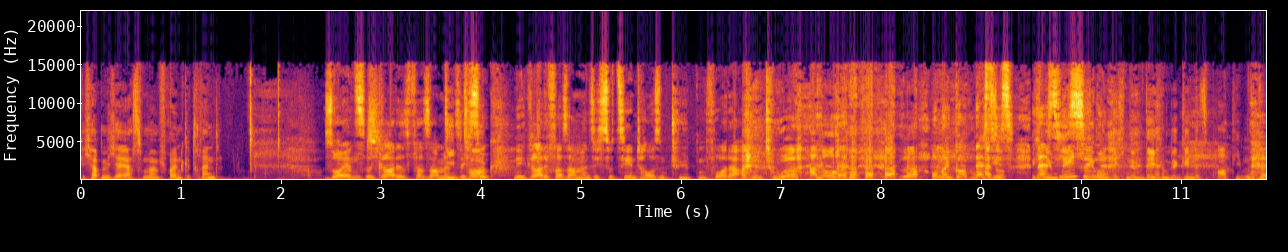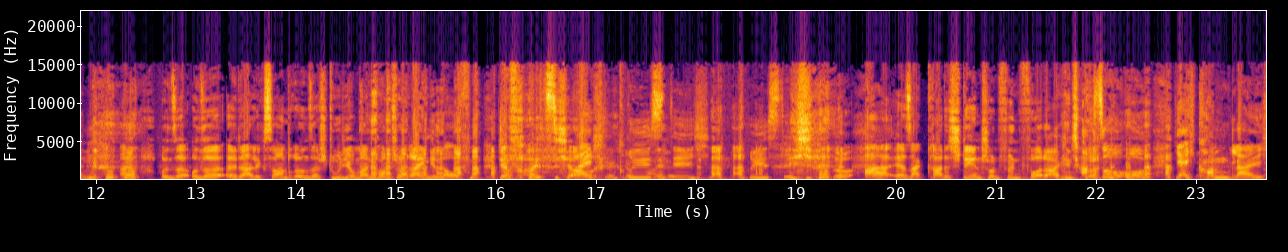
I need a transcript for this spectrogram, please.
ich habe mich ja erst von meinem Freund getrennt so, und jetzt äh, gerade versammeln sich so, nee, gerade versammeln sich so 10.000 Typen vor der Agentur. Hallo. so, oh mein Gott, Nessie, also, ich nehme dich und ich nehme dich und wir gehen jetzt Party machen. ah, unser, unser, äh, der Alexandre, unser Studiomann, kommt schon reingelaufen. Der freut sich auch. Hi, grüß dich, grüß dich. So, ah, er sagt gerade, es stehen schon fünf vor der Agentur. Ach so, oh, ja, ich komme gleich.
